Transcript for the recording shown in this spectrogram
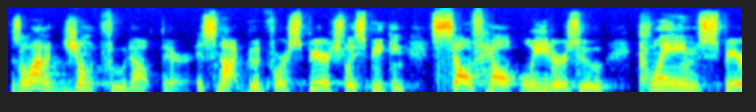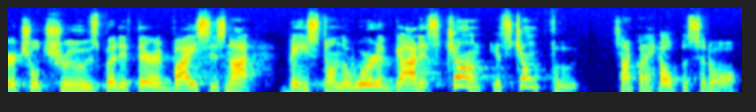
There's a lot of junk food out there. It's not good for us. Spiritually speaking, self-help leaders who claim spiritual truths, but if their advice is not based on the Word of God, it's junk. It's junk food. It's not going to help us at all.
